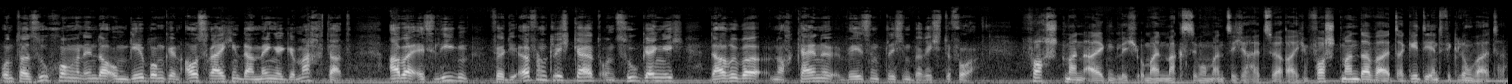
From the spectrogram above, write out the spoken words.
Untersuchungen in der Umgebung in ausreichender Menge gemacht hat. Aber es liegen für die Öffentlichkeit und zugänglich darüber noch keine wesentlichen Berichte vor. Forscht man eigentlich, um ein Maximum an Sicherheit zu erreichen? Forscht man da weiter? Geht die Entwicklung weiter?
